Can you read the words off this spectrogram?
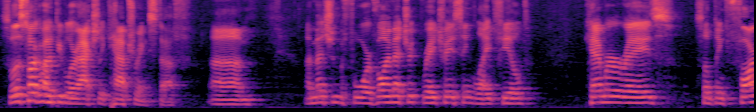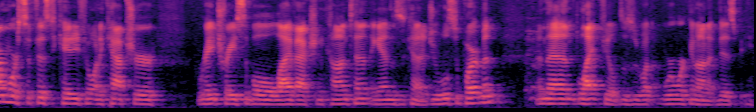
so let's talk about how people are actually capturing stuff. Um, I mentioned before, volumetric ray tracing, light field, camera arrays, something far more sophisticated if you want to capture ray traceable live action content. Again, this is kind of Jules' department. And then light fields this is what we're working on at Visby.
